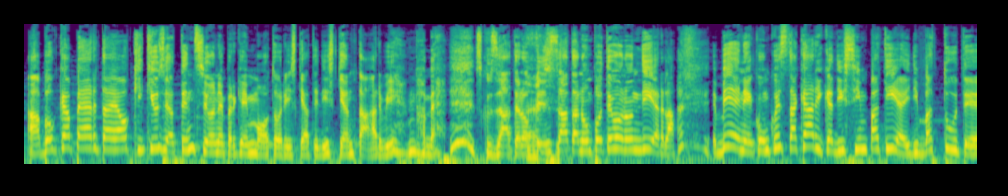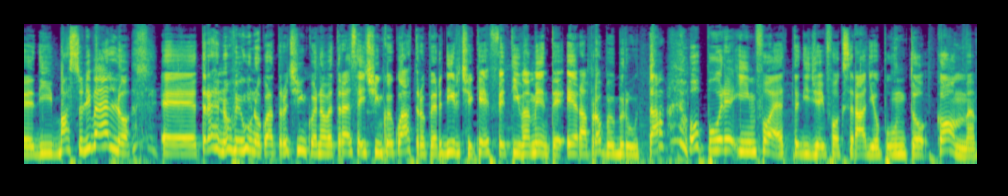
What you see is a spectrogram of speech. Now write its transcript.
A bocca aperta e occhi chiusi, attenzione perché in moto rischiate di schiantarvi. Vabbè, scusate, l'ho Eh, pensata, non potevo non dirla. Ebbene, con questa carica di simpatia e di battute di basso livello, eh, 391 4593 654 per dirci che effettivamente era proprio brutta, oppure info at djfoxradio.com.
